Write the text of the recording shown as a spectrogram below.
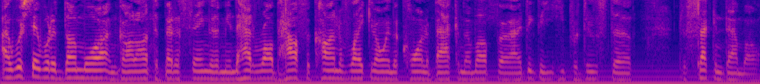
I wish they would have done more and gone on to better things. I mean, they had Rob Halford kind of like you know in the corner backing them up. Uh, I think that he produced the the second demo.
